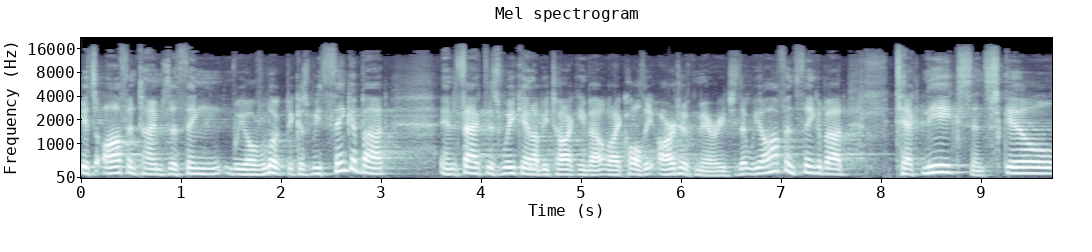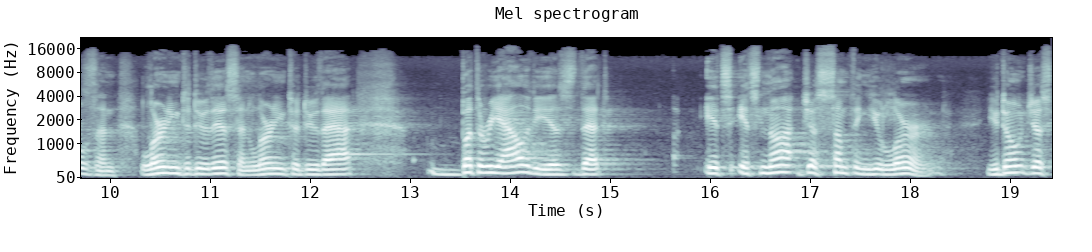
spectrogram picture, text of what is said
it's oftentimes the thing we overlook because we think about, in fact, this weekend I'll be talking about what I call the art of marriage, that we often think about techniques and skills and learning to do this and learning to do that. But the reality is that it's, it's not just something you learn. You don't just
